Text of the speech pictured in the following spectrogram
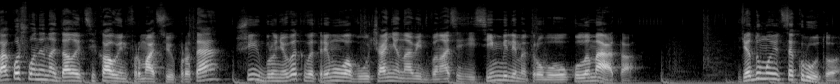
Також вони надали цікаву інформацію про те, що їх броньовик витримував влучання навіть 12,7 мм кулемета. Я думаю, це круто.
